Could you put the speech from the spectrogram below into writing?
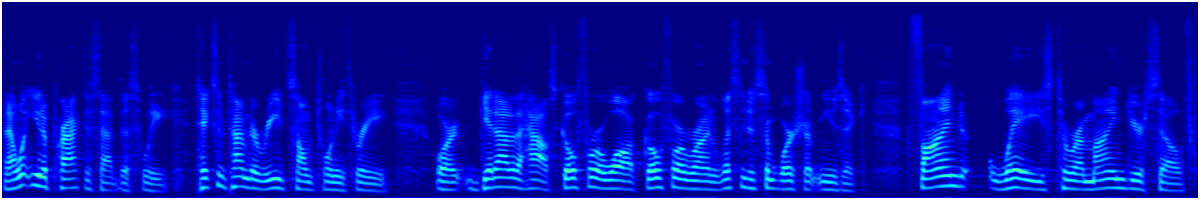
And I want you to practice that this week. Take some time to read Psalm 23 or get out of the house, go for a walk, go for a run, listen to some worship music. Find ways to remind yourself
